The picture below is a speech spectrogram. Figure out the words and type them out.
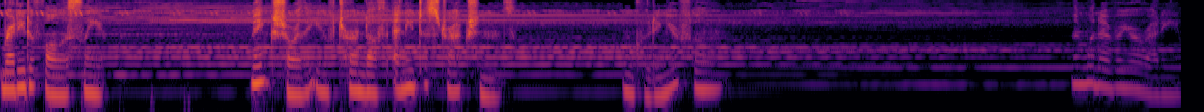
ready to fall asleep. Make sure that you've turned off any distractions, including your phone. And whenever you're ready,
